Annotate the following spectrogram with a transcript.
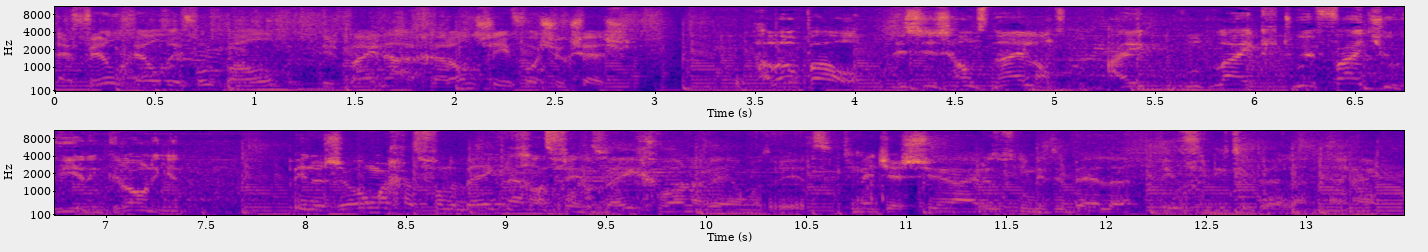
En veel geld in voetbal is bijna een garantie voor succes. Hallo Paul, this is Hans Nijland. I would like to invite you here in Groningen. In de zomer gaat Van de Beek naar Gaat Van de Madrid. Beek gewoon naar Real Madrid. Manchester United hoeft niet meer te bellen. Die hoeven niet te bellen. Nee, nee.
